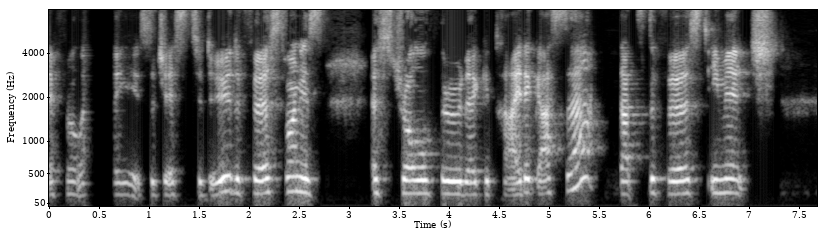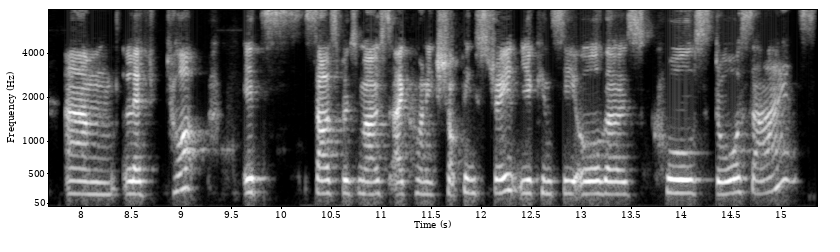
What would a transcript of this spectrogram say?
definitely suggest to do. The first one is a stroll through the Getreidegasse. That's the first image um, left top. It's Salzburg's most iconic shopping street. You can see all those cool store signs.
